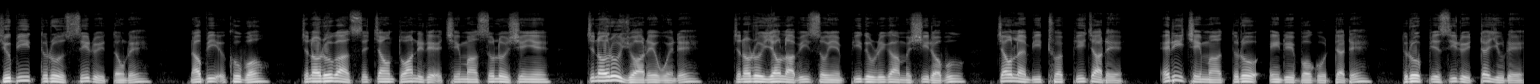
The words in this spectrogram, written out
ယူပြီးသူတို့ဈေးတွေတုံတယ်။နောက်ပြီးအခုပေါ့ကျွန်တော်တို့ကစစ်ကြောင်းသွားနေတဲ့အချိန်မှဆိုလို့ရှိရင်ကျွန်တော်တို့ရွာထဲဝင်တယ်။ကျွန်တော်တို့ရောက်လာပြီးဆိုရင်ပြည်သူတွေကမရှိတော့ဘူး။ကြောက်လန့်ပြီးထွက်ပြေးကြတယ်။အဲ့ဒီအချိန်မှသူတို့အိမ်တွေပေါ်ကိုတက်တယ်။သူတို့ပစ္စည်းတွေတက်ယူတယ်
